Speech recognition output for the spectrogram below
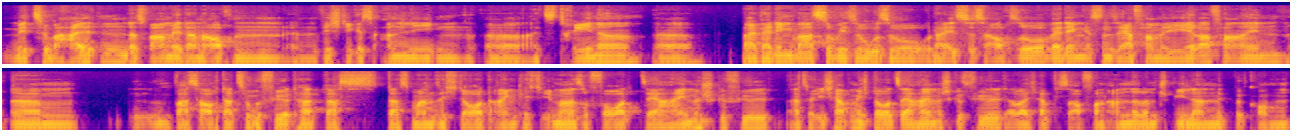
mit zu behalten. Das war mir dann auch ein, ein wichtiges Anliegen äh, als Trainer. Äh, bei Wedding war es sowieso so, oder ist es auch so, Wedding ist ein sehr familiärer Verein. Ähm, was auch dazu geführt hat, dass, dass man sich dort eigentlich immer sofort sehr heimisch gefühlt. Also ich habe mich dort sehr heimisch gefühlt, aber ich habe das auch von anderen Spielern mitbekommen,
